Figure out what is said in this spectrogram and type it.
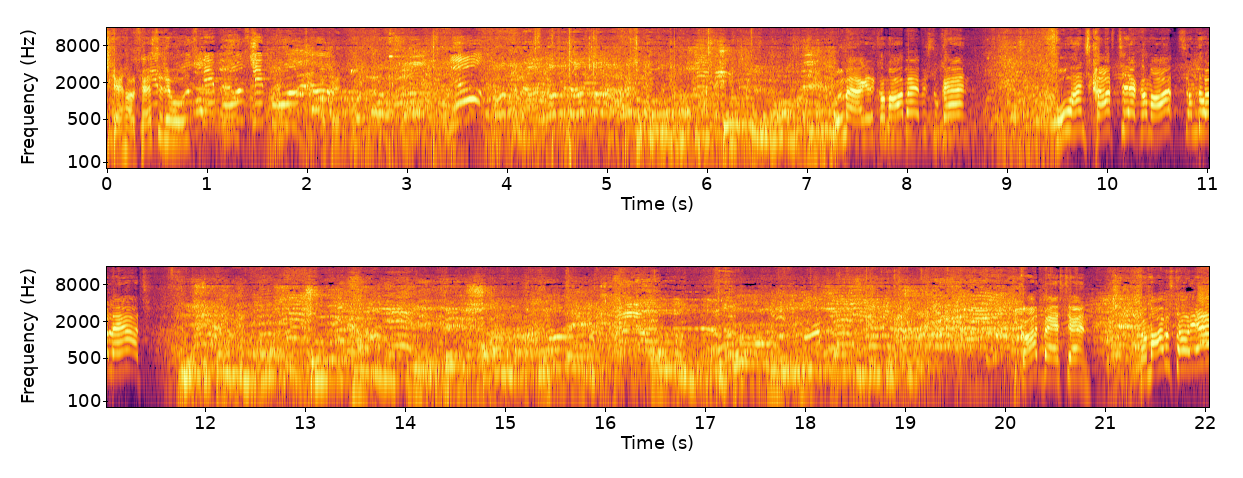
Skal jeg holde fast i det hoved? Slip hovedet, slip hovedet. Okay. Udmærket. Kom op af, hvis du kan. Brug hans kraft til at komme op, som du har lært. Næste kamp nummer 2, kamp nummer 94, starter Jørgen, Holden, mod DK2. Det er godt, Bastian. Kom op og stå. Ja,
